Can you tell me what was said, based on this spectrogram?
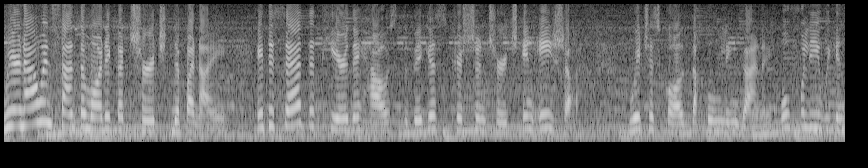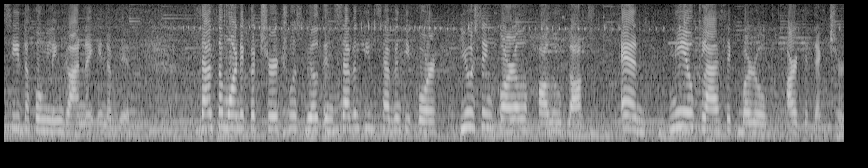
We are now in Santa Monica Church de Panay. It is said that here they house the biggest Christian church in Asia, which is called Dakong Lingganay. Hopefully, we can see Dakong Lingganay in a bit. Santa Monica Church was built in 1774 using coral hollow blocks and neoclassic Baroque architecture.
